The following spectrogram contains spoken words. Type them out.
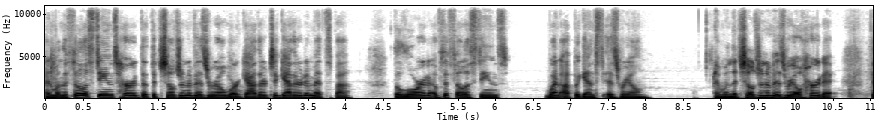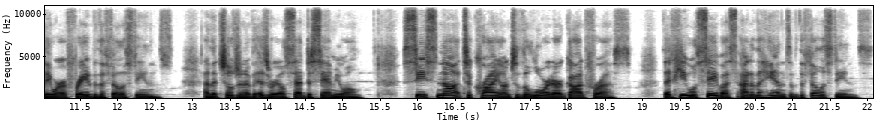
And when the Philistines heard that the children of Israel were gathered together to Mizpah, the Lord of the Philistines went up against Israel. And when the children of Israel heard it, they were afraid of the Philistines. And the children of Israel said to Samuel, Cease not to cry unto the Lord our God for us, that he will save us out of the hands of the Philistines.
